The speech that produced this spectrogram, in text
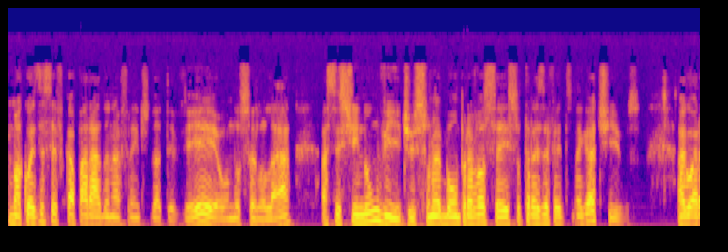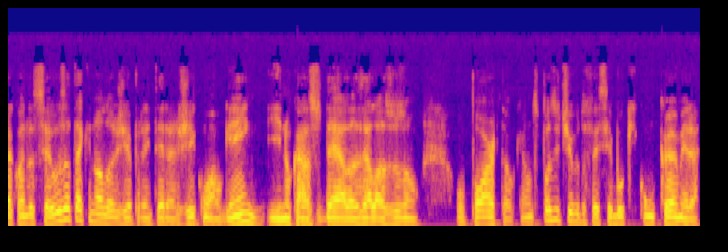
Uma coisa é você ficar parado na frente da TV ou no celular assistindo um vídeo. Isso não é bom para você, isso traz efeitos negativos. Agora, quando você usa a tecnologia para interagir com alguém, e no caso delas, elas usam o Portal, que é um dispositivo do Facebook com câmera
